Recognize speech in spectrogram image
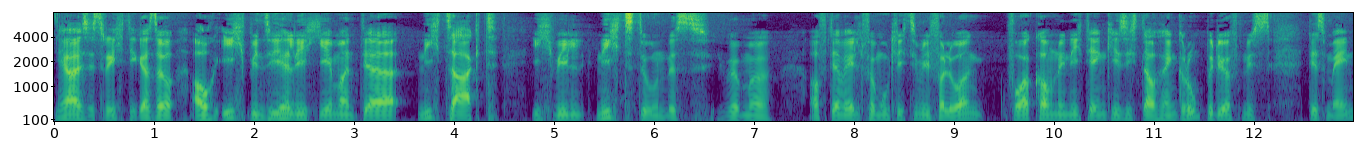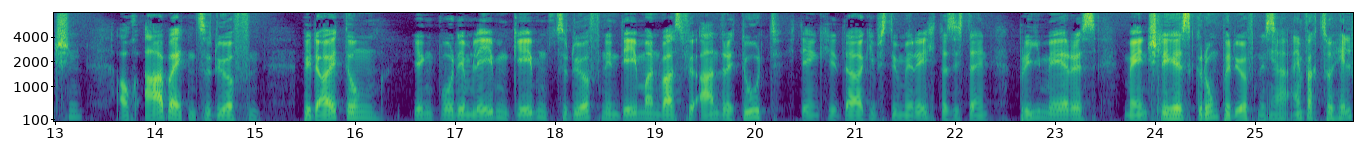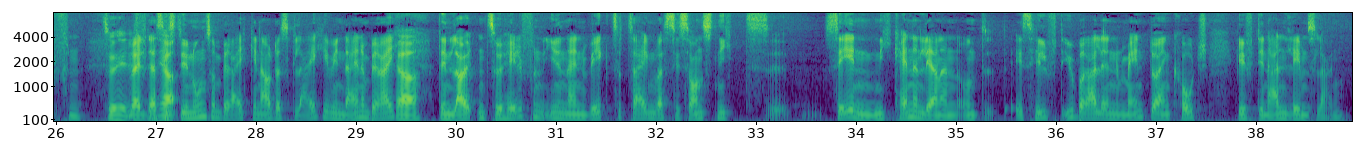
Ja, es ist richtig. Also auch ich bin sicherlich jemand, der nicht sagt, ich will nichts tun. Das würde mir auf der Welt vermutlich ziemlich verloren vorkommen. Und ich denke, es ist auch ein Grundbedürfnis des Menschen, auch arbeiten zu dürfen, Bedeutung irgendwo dem Leben geben zu dürfen, indem man was für andere tut denke, da gibst du mir recht, das ist ein primäres menschliches Grundbedürfnis. Ja, einfach zu helfen. Zu helfen Weil das ja. ist in unserem Bereich genau das Gleiche wie in deinem Bereich, ja. den Leuten zu helfen, ihnen einen Weg zu zeigen, was sie sonst nicht äh, sehen, nicht kennenlernen. Und es hilft überall, ein Mentor, ein Coach hilft in allen Lebenslagen.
